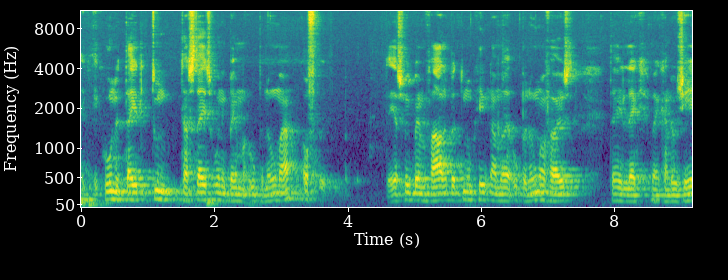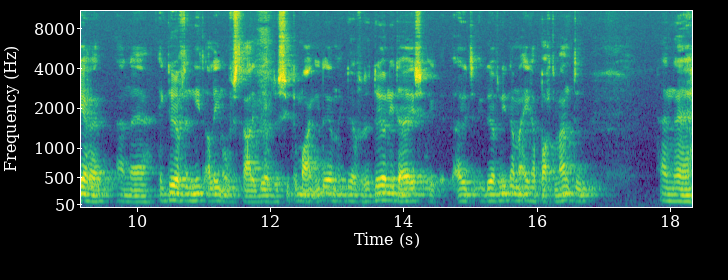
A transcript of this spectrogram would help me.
ik, ik woonde tijd, toen, destijds woonde ik bij mijn open oma. Of de eerste week bij mijn vader, ben toen op een gegeven moment naar mijn open oma verhuisd. Tijdelijk ben ik gaan logeren. En uh, ik durfde niet alleen over straat, ik durfde de supermarkt niet in, ik durfde de deur niet thuis, ik, uit, ik durfde niet naar mijn eigen appartement toe. En uh,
